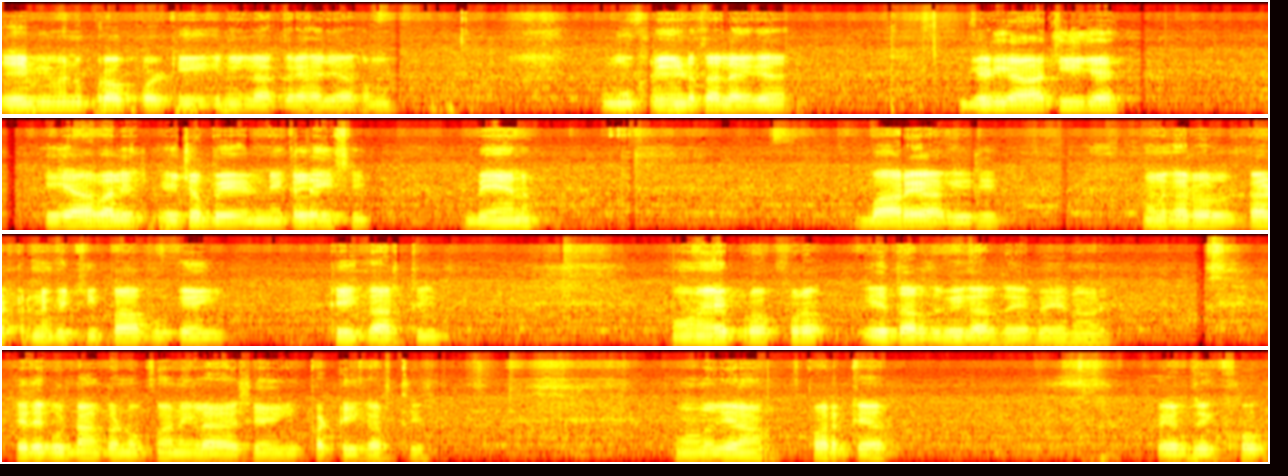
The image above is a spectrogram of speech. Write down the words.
ਇਹ ਵੀ ਮੈਨੂੰ ਪ੍ਰੋਪਰ ਠੀਕ ਨਹੀਂ ਲੱਗ ਰਿਹਾ ਜ਼ਖਮ। ਉਹ ਖਰੀਡ ਤਾਂ ਲੈ ਗਿਆ। ਜਿਹੜੀ ਆ ਚੀਜ਼ ਹੈ, ਇਹ ਆਹ ਵਾਲੀ, ਇਹ ਚੋਂ ਬੇਨ ਨਿਕਲ ਆਈ ਸੀ। ਬੇਨ ਬਾਹਰ ਆ ਗਈ ਸੀ। ਮਤਲਬ ਰੋਲ, ਡਾਕਟਰ ਨੇ ਵਿੱਚ ਹੀ ਪਾ ਪੂ ਕੇ ਆਈ, ਠੀਕ ਕਰਤੀ। ਹੁਣ ਇਹ ਪ੍ਰੋਪਰ ਇਹ ਦਰਦ ਵੀ ਕਰਦੇ ਆ ਬੇਨ ਵਾਲੀ। ਇਹਦੇ ਕੋਈ ਡਾਂਕਾ ਡੂੰਕਾ ਨਹੀਂ ਲਾਇਆ ਸੀ, ਅਸੀਂ ਪੱਟੀ ਕਰਤੀ। ਹੁਣ ਜਿਹੜਾ ਭਰ ਗਿਆ। ਫਿਰ ਦੇਖੋ।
